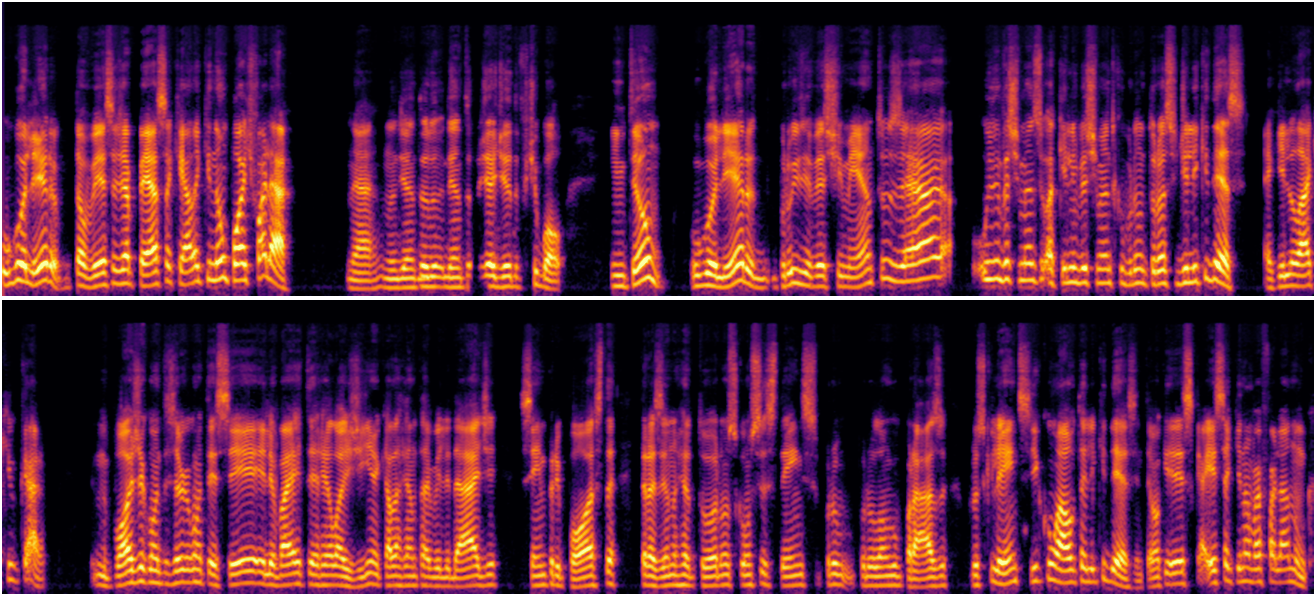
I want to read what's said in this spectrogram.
o goleiro talvez seja a peça aquela que não pode falhar, né? No dentro do, dentro do dia a dia do futebol. Então, o goleiro para os investimentos é os investimentos, aquele investimento que o Bruno trouxe de liquidez. É aquele lá que, cara, não pode acontecer o que acontecer, ele vai ter reloginho, aquela rentabilidade sempre posta, trazendo retornos consistentes para o longo prazo para os clientes e com alta liquidez. Então, esse, esse aqui não vai falhar nunca,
